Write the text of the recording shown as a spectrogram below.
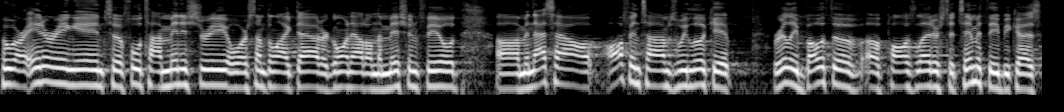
who are entering into full time ministry or something like that, or going out on the mission field. Um, and that's how oftentimes we look at really both of, of Paul's letters to Timothy because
